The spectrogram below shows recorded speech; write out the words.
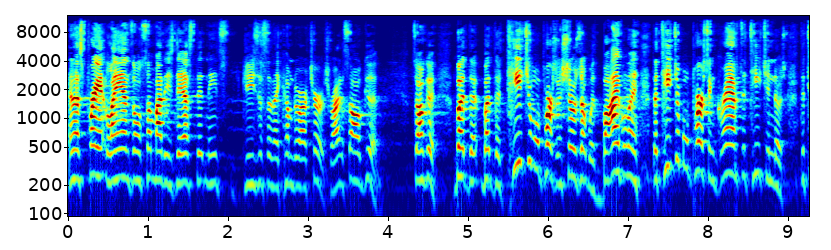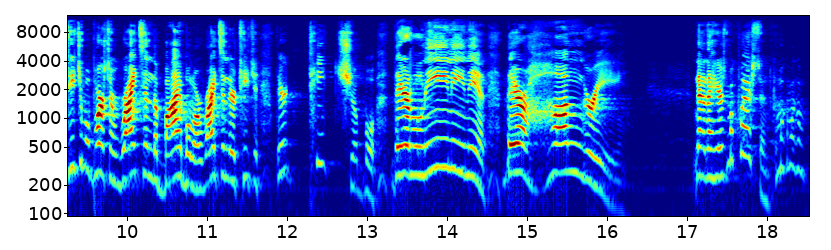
And let's pray it lands on somebody's desk that needs Jesus and they come to our church, right? It's all good. It's all good. But the, but the teachable person shows up with Bible and the teachable person grabs the teaching notes. The teachable person writes in the Bible or writes in their teaching. They're teachable. They're leaning in. They're hungry. Now, now here's my question. Come on, come on, come on.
